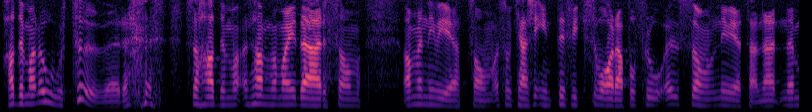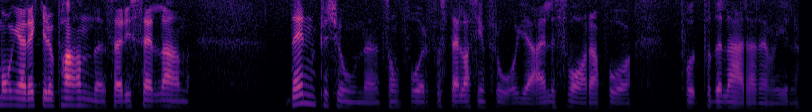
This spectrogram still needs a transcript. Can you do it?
Hade man otur så hade man, hamnade man ju där som, ja men ni vet, som, som kanske inte fick svara på frågor. Som ni vet, så här, när, när många räcker upp handen så är det sällan den personen som får, får ställa sin fråga eller svara på, på, på det läraren vill.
